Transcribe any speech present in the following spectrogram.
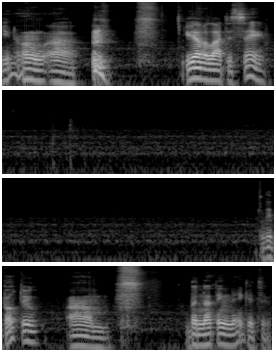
you know, uh, you have a lot to say. We both do. Um, but nothing negative.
